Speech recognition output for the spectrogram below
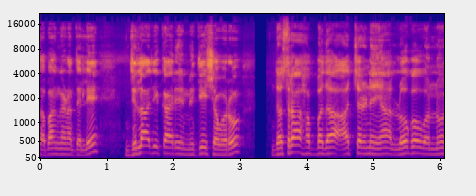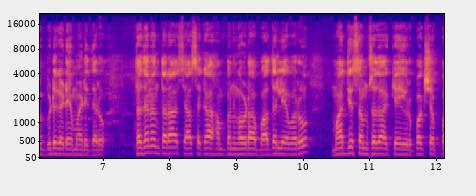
ಸಭಾಂಗಣದಲ್ಲಿ ಜಿಲ್ಲಾಧಿಕಾರಿ ನಿತೀಶ್ ಅವರು ದಸರಾ ಹಬ್ಬದ ಆಚರಣೆಯ ಲೋಗೋವನ್ನು ಬಿಡುಗಡೆ ಮಾಡಿದರು. ತದನಂತರ ಶಾಸಕ ಹಂಪನಗೌಡ ಬಾದಲಿ ಅವರು, ಮಾಜಿ ಸಂಸದ ಕೆ ವಿರೂಪಾಕ್ಷಪ್ಪ,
